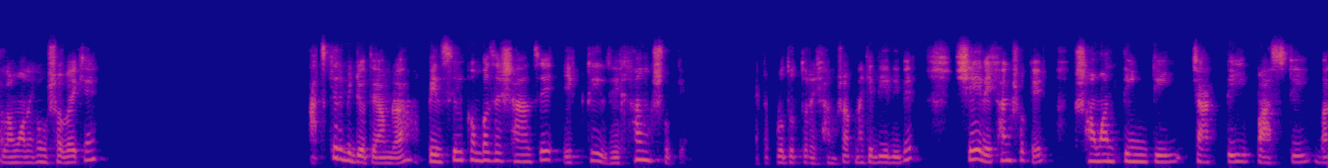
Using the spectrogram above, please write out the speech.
আসসালামু আলাইকুম সবাইকে। আজকের ভিডিওতে আমরা পেন্সিল কম্পাসের সাহায্যে একটি রেখাংশকে, একটা প্রদত্ত রেখাংশ আপনাকে দিয়ে দিবে। সেই রেখাংশকে সমান ৩ টি, ৪ টি, ৫ টি বা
